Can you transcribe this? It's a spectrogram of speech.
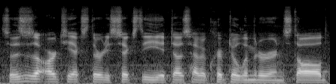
So this is a RTX 3060. It does have a crypto limiter installed.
